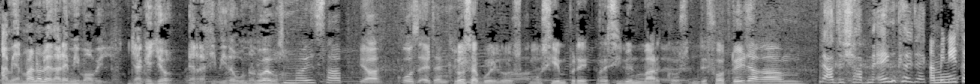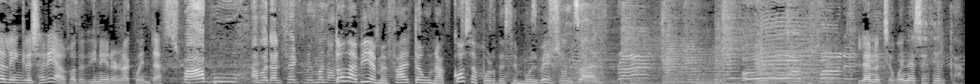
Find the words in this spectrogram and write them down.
A mi hermano le daré mi móvil, ya que yo he recibido uno nuevo. Los abuelos, como siempre, reciben marcos de fotos. A mi nieto le ingresaré algo de dinero en la cuenta. Todavía me falta una cosa por desenvolver. La Nochebuena se acerca.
